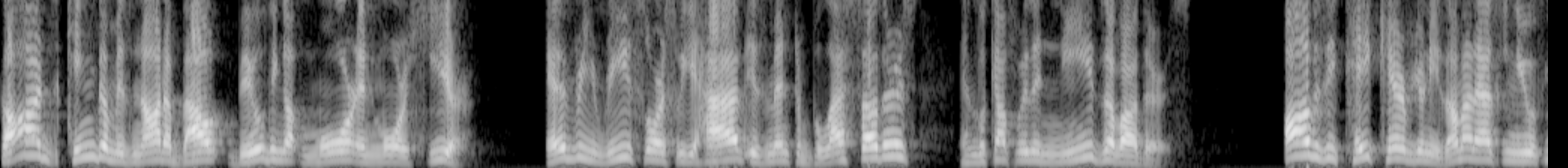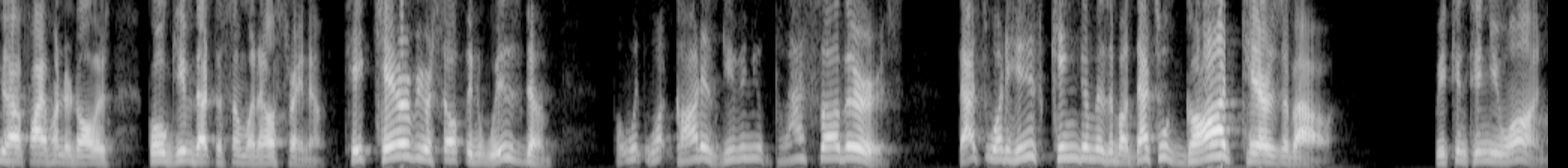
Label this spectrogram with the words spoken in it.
God's kingdom is not about building up more and more here. Every resource we have is meant to bless others and look out for the needs of others. Obviously, take care of your needs. I'm not asking you if you have $500, go give that to someone else right now. Take care of yourself in wisdom. But with what God has given you, bless others. That's what His kingdom is about. That's what God cares about. We continue on.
